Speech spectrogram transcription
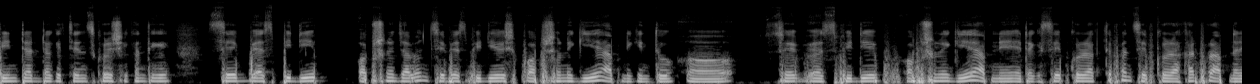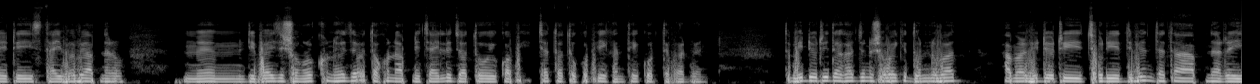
প্রিন্টারটাকে চেঞ্জ করে সেখান থেকে সেভ অ্যাস পিডিএফ অপশনে যাবেন সেভ অ্যাস পিডিএফ অপশনে গিয়ে আপনি কিন্তু সেভ অ্যাস পিডিএফ অপশনে গিয়ে আপনি এটাকে সেভ করে রাখতে পারেন। সেভ করে রাখার পর আপনার এটি স্থায়ীভাবে আপনার ডিভাইসে সংরক্ষণ হয়ে যাবে। তখন আপনি চাইলে যত ওই কপি ইচ্ছা তত কপি এখান থেকে করতে পারবেন। তো ভিডিওটি দেখার জন্য সবাইকে ধন্যবাদ। আমার ভিডিওটি ছড়িয়ে দিবেন যাতে আপনার এই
